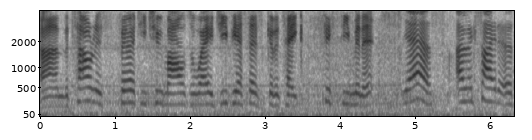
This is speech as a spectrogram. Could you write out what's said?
And the town is 32 miles away. GPS says it's going to take 50 minutes. Yes, I'm excited.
